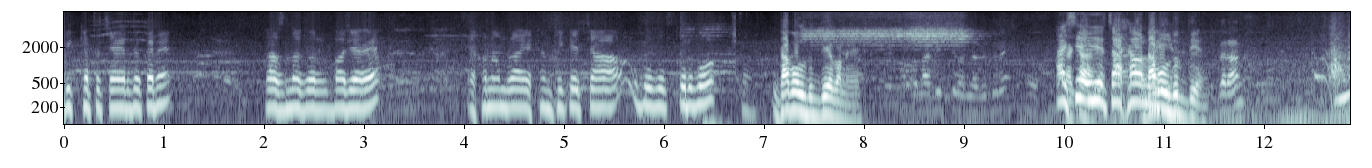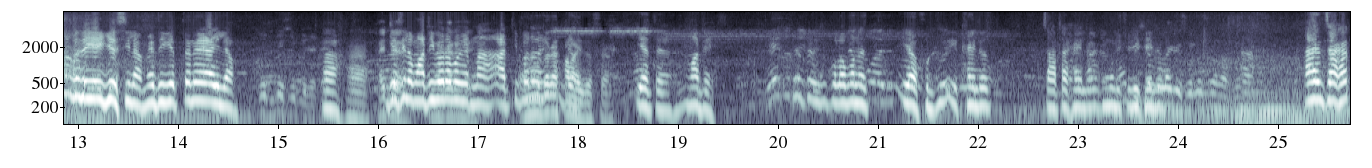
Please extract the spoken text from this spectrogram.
বিখ্যাত চায়ের দোকানে রাজনগর বাজারে। এখন আমরা এখান থেকে চা উপভোগ করব। ডাবল দুধ দিয়ে বানায়। আসি ওই যে চা খাওয়া ডাবল দুধ দিয়ে। আমরা ওদিকে গেছিলাম এদিকে তেনে আইলাম। হ্যাঁ হ্যাঁ গেছিলাম মাটিপাড়া বাগান না আটিপাড়া খাওয়াই যাচ্ছে ইয়েতে মাঠে। পোলা মানে ইয়া ফুটবল খাইলো। চাটা খাইলো মুড়ি টুড়ি খাইলো হ্যাঁ চা খান।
